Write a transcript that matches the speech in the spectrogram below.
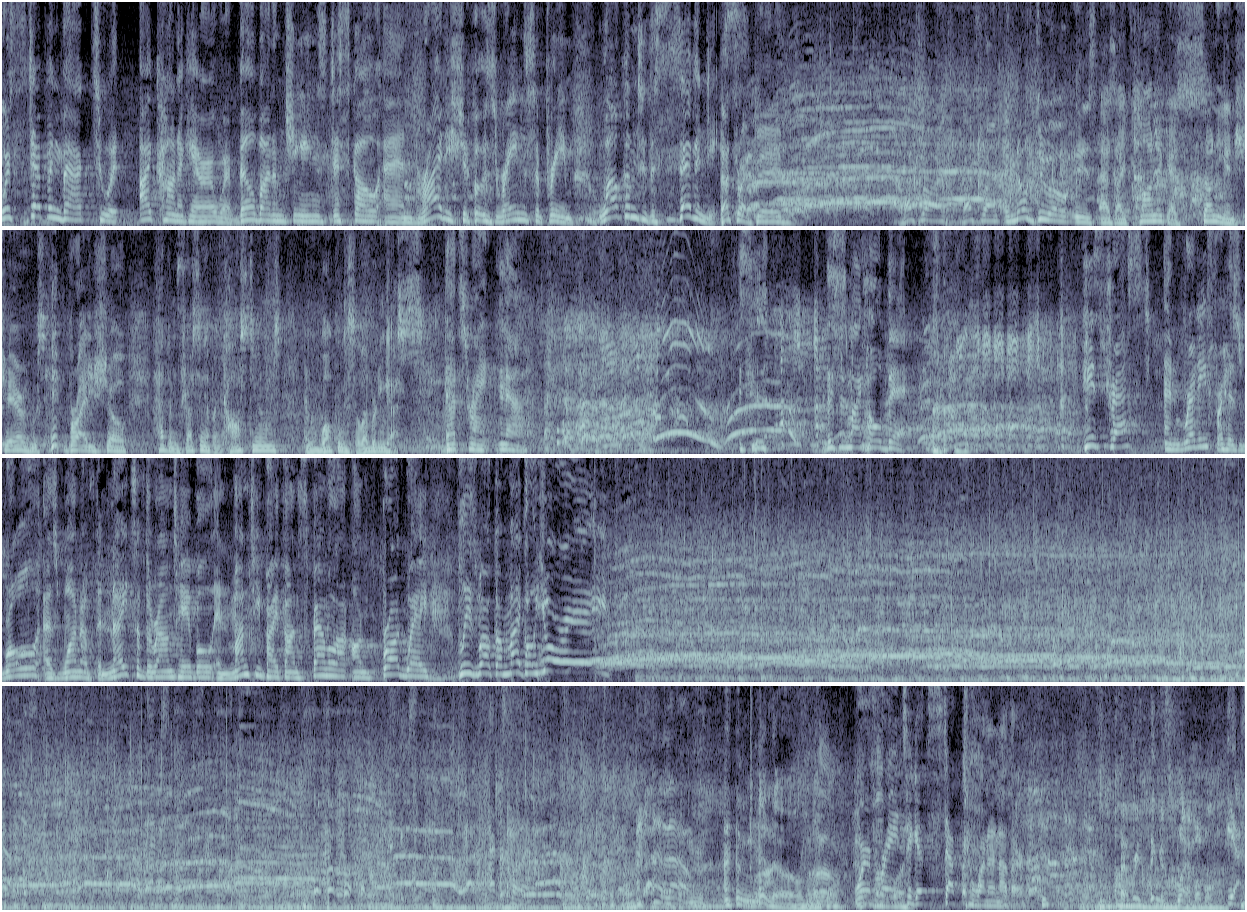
We're stepping back to an iconic era where bell-bottom jeans, disco, and variety shows reign supreme. Welcome to the 70s. That's right, babe. That's right, that's right. And no duo is as iconic as Sonny and Cher, whose hit variety show had them dressing up in costumes and welcoming celebrity guests. That's right. Now, this is, this is my whole bit. He's dressed and ready for his role as one of the Knights of the Round Table in Monty Python's Spamalot on Broadway. Please welcome Michael Urie. Excellent. Hello. Hello, We're afraid to get stuck to one another. Everything is flammable. Yes.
